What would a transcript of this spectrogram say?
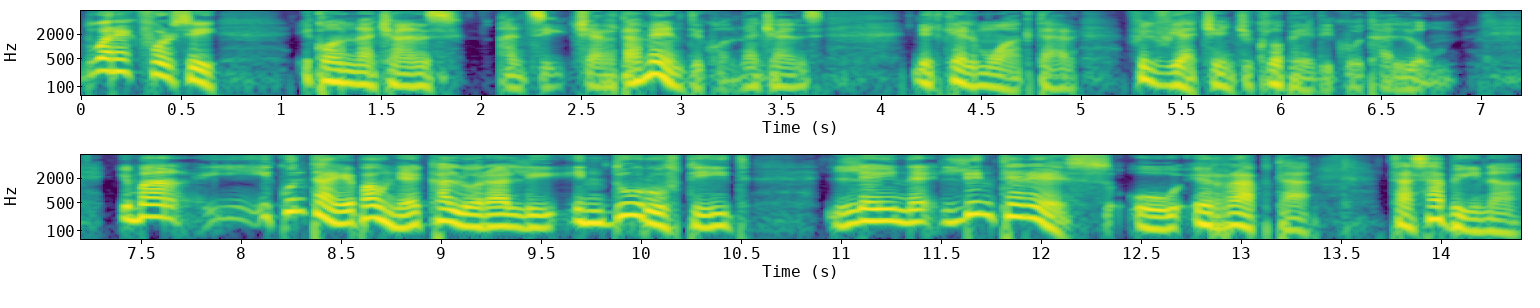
Dwarek forsi ikonna ċans, anzi ċertament ikonna ċans, nitkellmu aktar fil-vjaġġ enċiklopediku tal-lum. Imma ikun tajjeb hawnhekk allura li induru ftit lejn l-interess u ir-rabta ta' Sabina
